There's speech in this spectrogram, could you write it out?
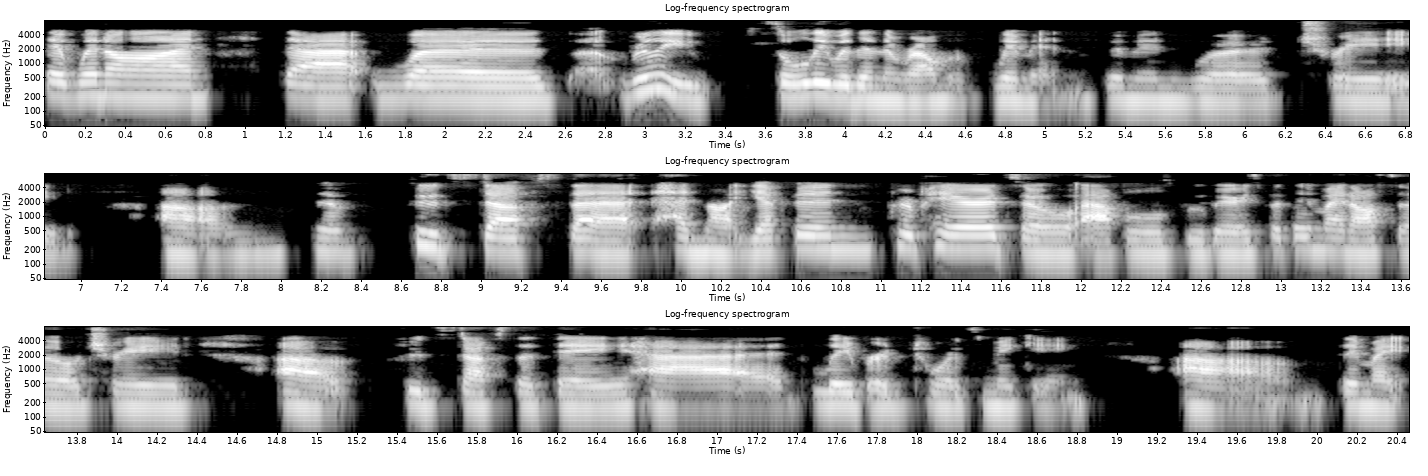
that went on that was really solely within the realm of women. Women would trade um, the foodstuffs that had not yet been prepared, so apples, blueberries, but they might also trade uh, foodstuffs that they had labored towards making. Um, they might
